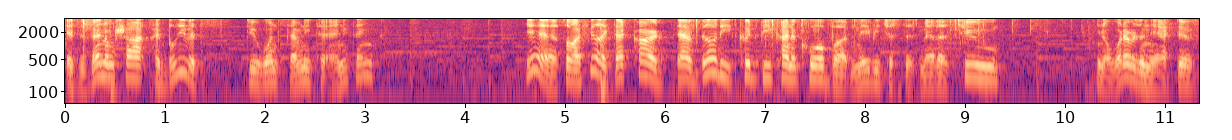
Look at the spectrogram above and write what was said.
It's Venom Shot. I believe it's do 170 to anything. Yeah, so I feel like that card, that ability could be kind of cool, but maybe just this meta is too you know, whatever's in the active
